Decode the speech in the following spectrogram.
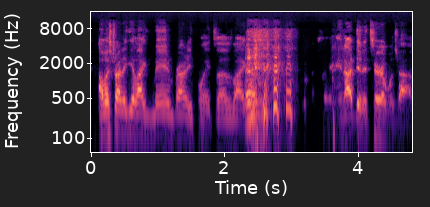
I was trying to get like man brownie points. I was like, and I did a terrible job.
